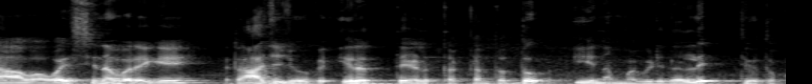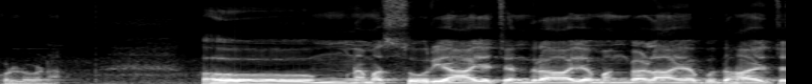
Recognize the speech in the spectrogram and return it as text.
ಯಾವ ವಯಸ್ಸಿನವರೆಗೆ ರಾಜಯೋಗ ಇರುತ್ತೆ ಹೇಳ್ತಕ್ಕಂಥದ್ದು ಈ ನಮ್ಮ ವಿಡಿಯೋದಲ್ಲಿ ತಿಳಿದುಕೊಳ್ಳೋಣ. ಓಂ ನಮಃ ಸೂರ್ಯಾಯ ಚಂದ್ರಾಯ ಮಂಗಳಾಯ ಬುಧಾಯ ಚ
